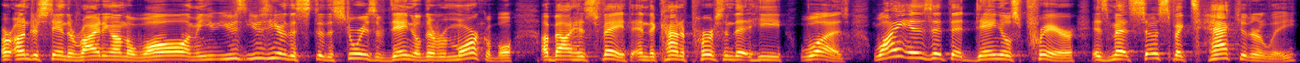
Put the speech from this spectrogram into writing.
or understand the writing on the wall? I mean, you, you, you hear the, the stories of Daniel, they're remarkable about his faith and the kind of person that he was. Why is it that Daniel's prayer is met so spectacularly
